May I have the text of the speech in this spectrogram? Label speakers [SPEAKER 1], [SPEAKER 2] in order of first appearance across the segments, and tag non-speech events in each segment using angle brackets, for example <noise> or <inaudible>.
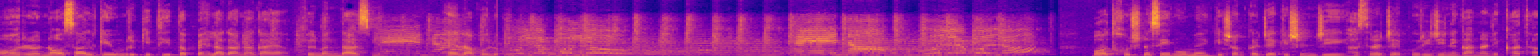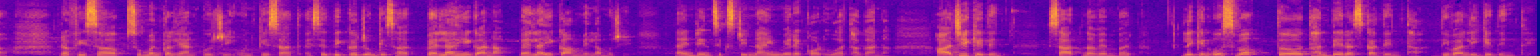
[SPEAKER 1] और नौ साल की उम्र की थी तब पहला गाना गाया फ़िल्म अंदाज में है ना बोलो बोलो। बहुत खुशनसीब हूँ मैं कि शंकर जयकिशन जी हसरत जयपुरी जी ने गाना लिखा था। रफ़ी साहब सुमन कल्याणपुर जी उनके साथ ऐसे दिग्गजों के साथ पहला ही गाना पहला ही काम मिला मुझे। 1969 में रिकॉर्ड हुआ था गाना। आज ही के दिन 7 नवंबर लेकिन उस वक्त धनतेरस का दिन था दिवाली के दिन थे।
